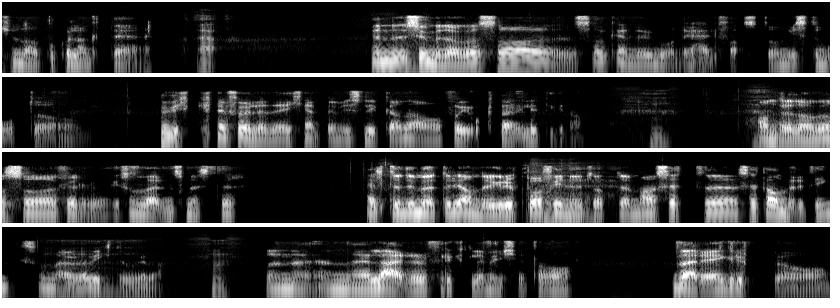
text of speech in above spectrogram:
Kommer an på hvor langt det er. Ja. Men summedager så, så kan du gå deg helt fast og miste motet og virkelig føle deg kjempemislykka da, og få gjort bare lite grann. Mm. Andre dager så føler du deg som verdensmester. Helt til du møter de andre i gruppa og finner ut at de har sett, sett andre ting som er viktig òg. Mm. En, en lærer fryktelig mye til å være i gruppe og,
